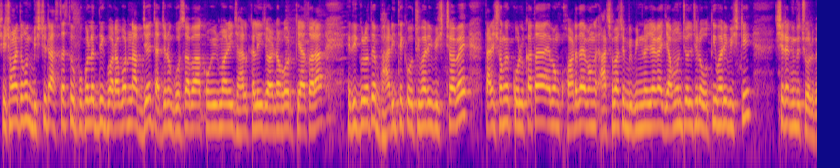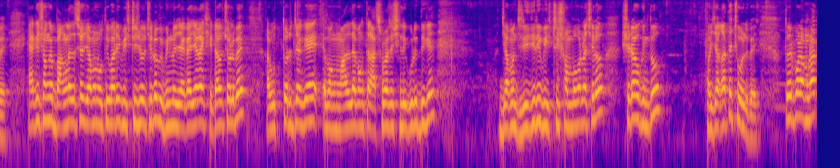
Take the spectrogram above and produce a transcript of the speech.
সেই সময় তখন বৃষ্টিটা আস্তে আস্তে উপকূলের দিক বরাবর নামছে, যার জন্য গোসাবা, কবিরমারি, ঝালখালি, জয়নগর, কেয়াতলা এদিকগুলোতে ভারী থেকে অতি ভারী বৃষ্টি হবে। তারই সঙ্গে কলকাতা এবং খড়দা এবং আশেপাশে বিভিন্ন জায়গায় যেমন চলছিল অতি ভারী বৃষ্টি, সেটা কিন্তু চলবে। একই সঙ্গে বাংলাদেশেও যেমন অতি ভারী বৃষ্টি চলছিল, বিভিন্ন জায়গায় জায়গায় সেটাও চলবে। আর উত্তর জায়গায় এবং মালদা এবং তার আশেপাশে শিলিগুড়ির দিকে যেমন ঝিরিঝিরি বৃষ্টির সম্ভাবনা ছিল, সেটাও কিন্তু ওই জায়গাতে চলবে। তো এরপর আমরা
